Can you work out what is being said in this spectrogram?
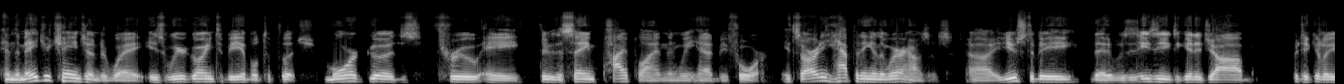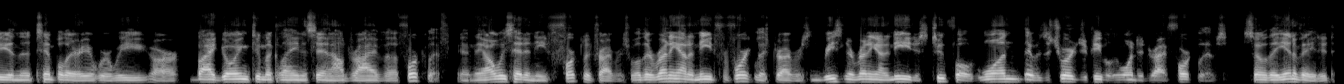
And the major change underway is we're going to be able to push more goods through a through the same pipeline than we had before. It's already happening in the warehouses. Uh, it used to be that it was easy to get a job, particularly in the Temple area where we are, by going to McLane and saying, I'll drive a forklift. And they always had a need for forklift drivers. Well, they're running out of need for forklift drivers. And the reason they're running out of need is twofold. One, there was a shortage of people who wanted to drive forklifts. So they innovated,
